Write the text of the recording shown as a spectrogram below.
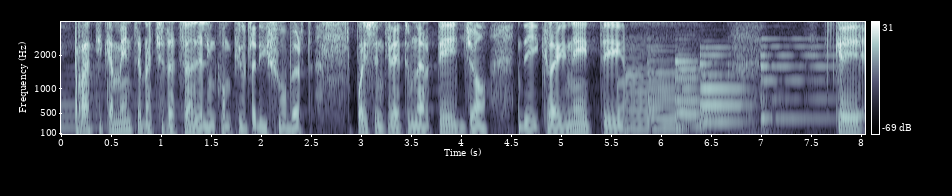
praticamente una citazione dell'incompiuta di Schubert. Poi sentirete un arpeggio dei clarinetti che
